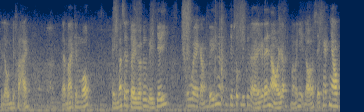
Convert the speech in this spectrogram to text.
nhiệt độ bên phải là 301 thì nó sẽ tùy vào cái vị trí cái que cảm biến đó, tiếp xúc với cái đáy nồi đó mà cái nhiệt độ nó sẽ khác nhau.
